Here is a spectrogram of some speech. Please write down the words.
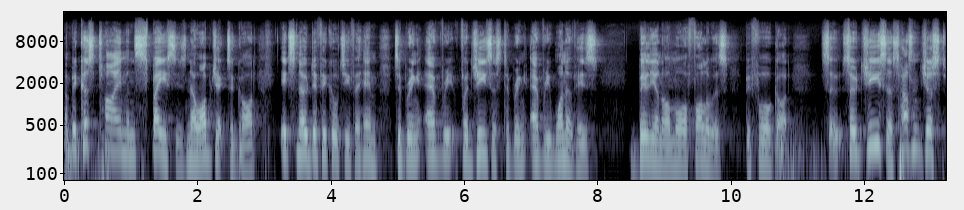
And because time and space is no object to God, it's no difficulty for him to bring every, for Jesus to bring every one of his billion or more followers before God. So, so Jesus hasn't just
